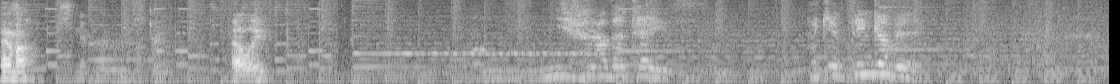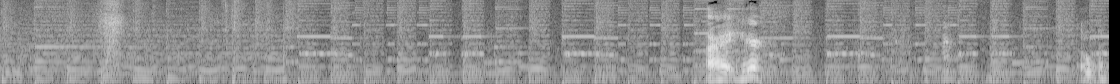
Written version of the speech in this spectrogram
Emma, Snickers. Ellie, taste. I can't think of it. All right, here. Uh, Open.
